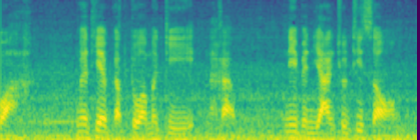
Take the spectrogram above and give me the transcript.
กว่า เมื่อเทียบกับตัวเมื่อกี้นะครับ นี่เป็นยางชุดที่ 2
